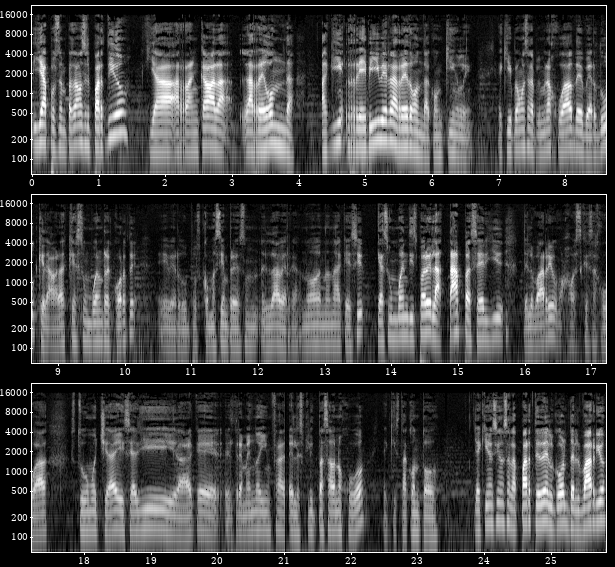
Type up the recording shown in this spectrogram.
Y ya, pues empezamos el partido. Ya arrancaba la, la redonda. Aquí revive la redonda con Kingling. Aquí vemos la primera jugada de Verdú, que la verdad es que es un buen recorte. Eh, Verdú, pues como siempre, es, un, la verga, no, no nada que decir. Que hace un buen disparo y la tapa Sergi del barrio. No, es que esa jugada estuvo muy chida y Sergi, la verdad que el tremendo infra, el split pasado no jugó. Y aquí está con todo. Y aquí nos íbamos a la parte del gol del barrio,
